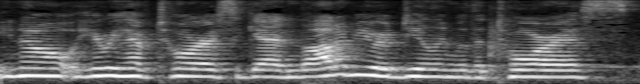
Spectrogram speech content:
you know, here we have Taurus again. A lot of you are dealing with a Taurus,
